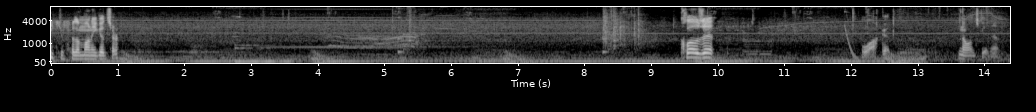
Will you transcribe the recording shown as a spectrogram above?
Thank you for the money, good sir. Close it. Block it. No one's getting in.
